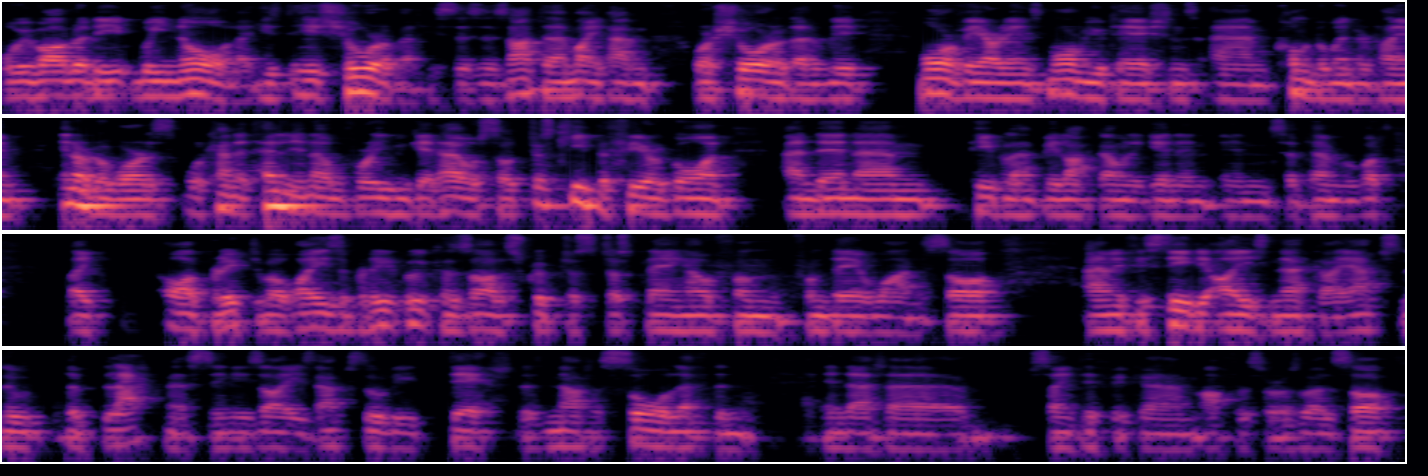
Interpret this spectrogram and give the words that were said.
But we've already, we know, like he's, he's sure of it. He says it's not that it might happen. We're sure that there'll be more variants, more mutations, um, come the winter time. In other words, we're kind of telling you now before you even get out. So just keep the fear going, and then um, people have to be locked down again in, in September. But like all predictable, why is it predictable? Because all the script just just playing out from from day one. So. Um, if you see the eyes in that guy, absolute the blackness in his eyes, absolutely dead. There's not a soul left in in that uh, scientific um, officer as well. So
